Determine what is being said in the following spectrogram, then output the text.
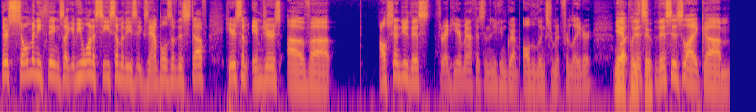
there's so many things. Like if you want to see some of these examples of this stuff, here's some imgurs of uh I'll send you this thread here, Mathis, and then you can grab all the links from it for later. Yeah, But please this, do. This is like um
